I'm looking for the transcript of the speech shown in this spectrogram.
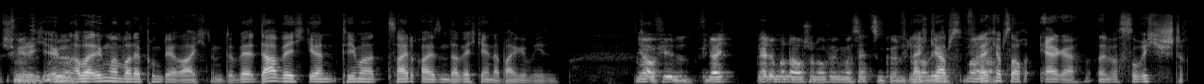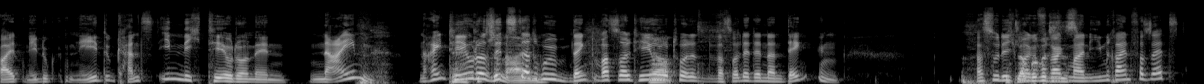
schwierig. Ja, so, Irgend, aber irgendwann war der Punkt erreicht. Und da wäre wär ich gern, Thema Zeitreisen, da wäre ich gern dabei gewesen. Ja, auf jeden. Vielleicht hätte man da auch schon auf irgendwas setzen können. Vielleicht gab's, Naja. vielleicht gab's auch Ärger. Einfach so richtig Streit. Nee, du, nee, du kannst ihn nicht Theodor nennen. Nein! Nein, Theodor schon sitzt da drüben. Denkt, was soll Theodor, was soll der denn dann denken? Hast du dich Ich glaub mal gefragt, dieses- mal in ihn reinversetzt?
